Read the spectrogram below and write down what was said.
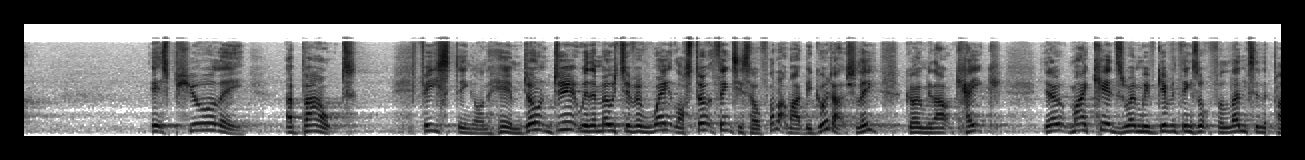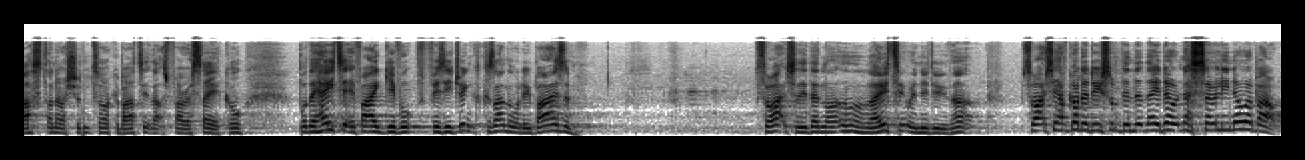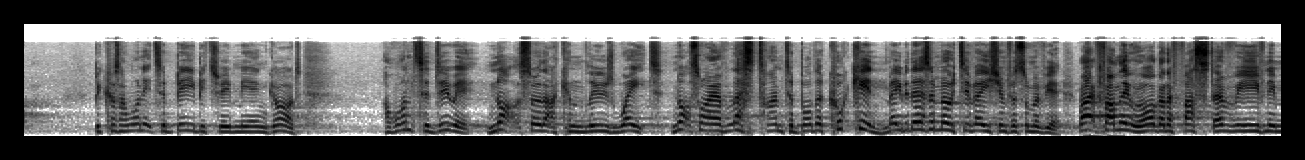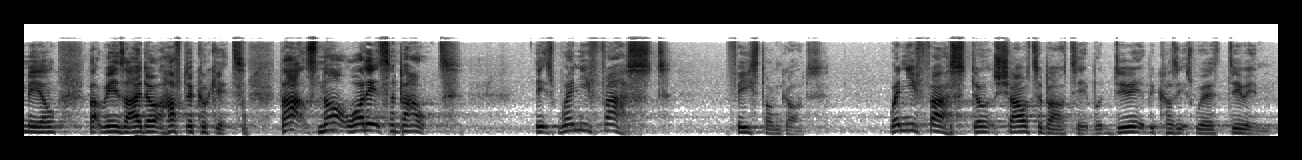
It's purely about feasting on Him. Don't do it with a motive of weight loss. Don't think to yourself, well, that might be good actually, going without cake. You know, my kids, when we've given things up for Lent in the past, I know I shouldn't talk about it, that's Pharisaical, but they hate it if I give up fizzy drinks because I'm the one who buys them. So actually, then like, oh, I hate it when you do that. So actually, I've got to do something that they don't necessarily know about because I want it to be between me and God. I want to do it not so that I can lose weight, not so I have less time to bother cooking. Maybe there's a motivation for some of you. Right, family, we're all going to fast every evening meal. That means I don't have to cook it. That's not what it's about. It's when you fast, feast on God. When you fast, don't shout about it, but do it because it's worth doing.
